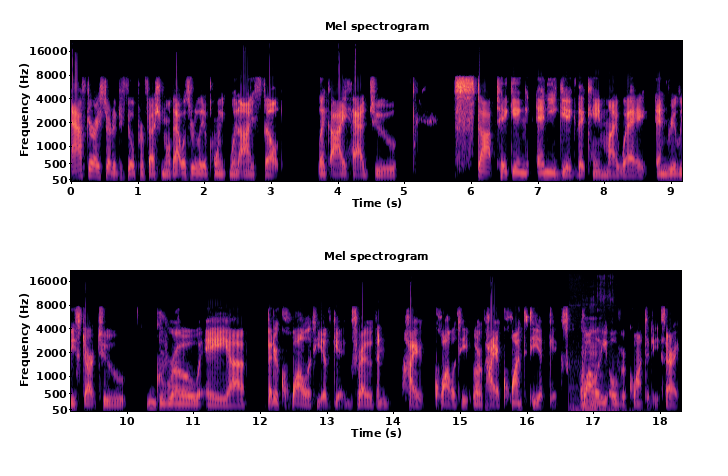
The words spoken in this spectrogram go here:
after I started to feel professional, that was really a point when I felt like I had to stop taking any gig that came my way and really start to grow a uh, better quality of gigs rather than higher quality or higher quantity of gigs. Mm-hmm. Quality mm-hmm. over quantity, sorry.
